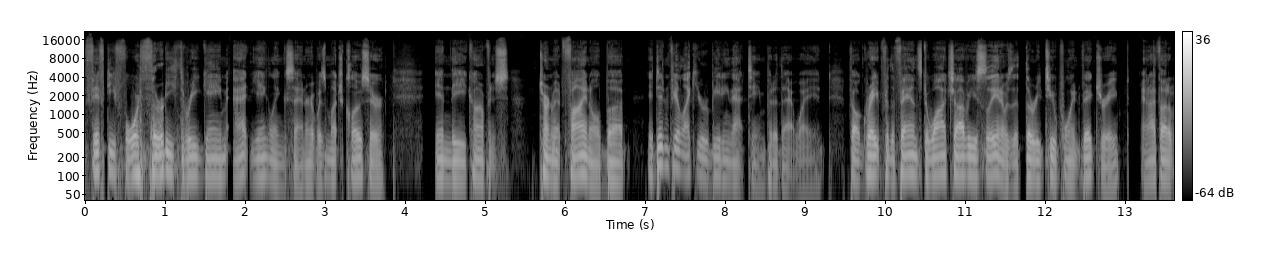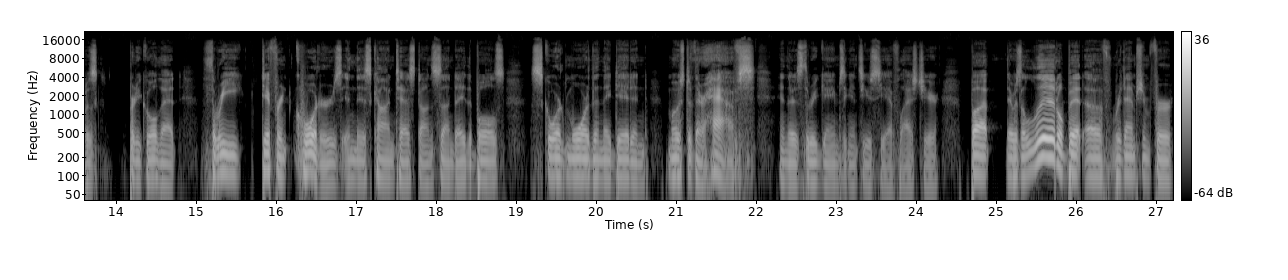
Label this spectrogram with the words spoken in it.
54 33 game at Yuengling Center. It was much closer in the conference tournament final, but it didn't feel like you were beating that team, put it that way. It felt great for the fans to watch, obviously, and it was a 32 point victory. And I thought it was pretty cool that three different quarters in this contest on Sunday, the Bulls scored more than they did in most of their halves in those three games against UCF last year. But there was a little bit of redemption for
